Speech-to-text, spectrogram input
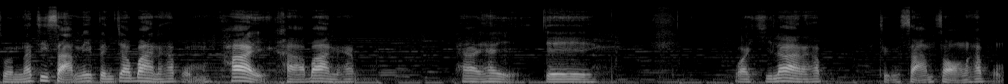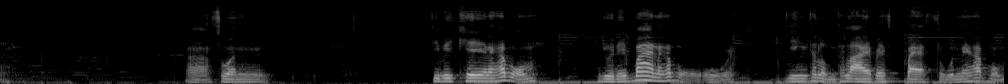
ส่วนนัดที่ 3 นี่เป็นเจ้าบ้านนะครับ ผมค่ายคาบ้านนะครับพ่ายให้ J วาคิล่านะครับ ถึง 3-2 นะครับผม อ่า ส่วน GBK นะครับผม อยู่ในบ้านนะครับ โอ้โห ยิงถล่มทลายไป 8-0 เลยครับผม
